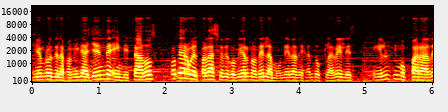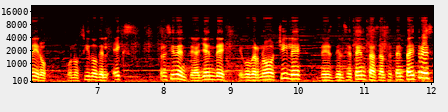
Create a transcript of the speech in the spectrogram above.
y miembros de la familia Allende e invitados rodearon el Palacio de Gobierno de la Moneda dejando claveles en el último paradero conocido del ex presidente Allende que gobernó Chile desde el 70 hasta el 73,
